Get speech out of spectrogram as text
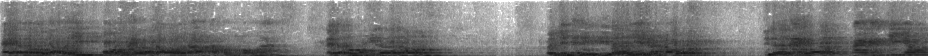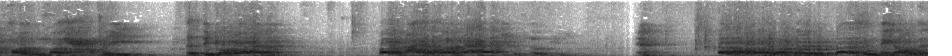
hay là hỗ trợ đi môi hai ban đầu là sao ta không ngủ ha để nó không đi lên thôi. Và chính cái đi đi lên gì rất rối. Đi lên hai bên hai thằng chia nhau mỗi đường mỗi ngã không có gì. Thích đi vô bên nè bên phải hết bên trái hết chỉ bình thường. Nha đó là không có thường đó là sự thay đổi thôi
